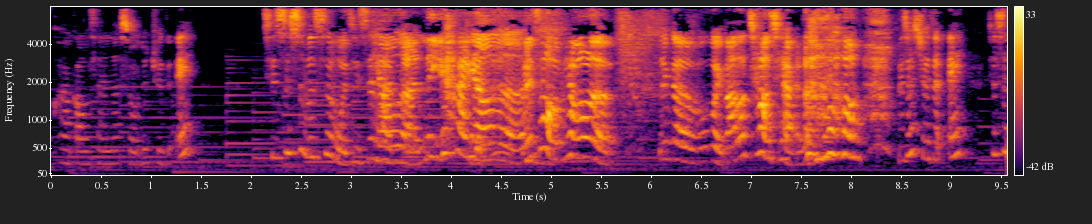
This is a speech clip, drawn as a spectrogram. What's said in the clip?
快要高三那时候，就觉得哎。其实是不是我其实还蛮厉害的？没错，我飘了，那个尾巴都翘起来了。我就觉得，哎，就是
